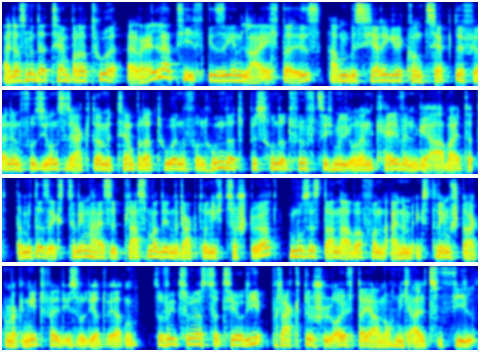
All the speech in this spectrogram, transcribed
Weil das mit der Temperatur relativ gesehen leichter ist, haben bisherige Konzepte für einen Fusionsreaktor mit Temperaturen von 100 bis 150 Millionen Kelvin gearbeitet. Damit das extrem heiße Plasma den Reaktor nicht zerstört, muss es dann aber von einem extrem starken Magnetfeld isoliert werden. So viel zumindest zur Theorie, praktisch läuft da ja noch nicht allzu viel.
